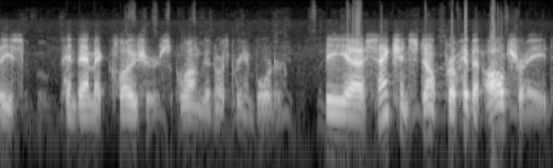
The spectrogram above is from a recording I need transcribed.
these pandemic closures along the North Korean border. The uh, sanctions don't prohibit all trade,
